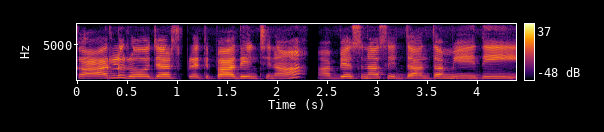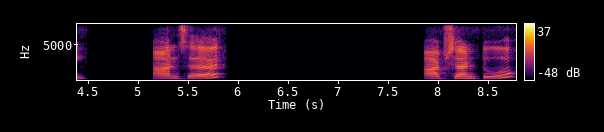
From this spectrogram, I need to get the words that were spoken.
Carl Rogers ప్రతిపాదించిన అభ్యసన సిద్ధాంతం ఏది? ఆన్సర్ ఆప్షన్ టూ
